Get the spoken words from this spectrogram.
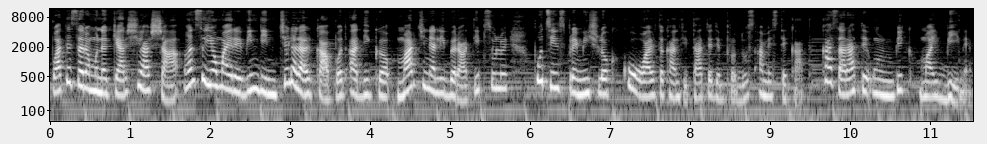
Poate să rămână chiar și așa, însă eu mai revin din celălalt capăt, adică marginea liberă a tipsului, puțin spre mijloc cu o altă cantitate de produs amestecat, ca să arate un pic mai bine.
